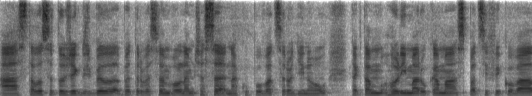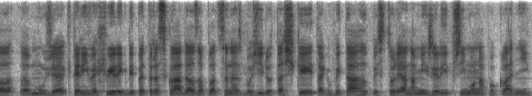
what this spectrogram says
A stalo se to, že když byl Petr ve svém volném čase nakupovat s rodinou, tak tam holýma rukama spacifikoval eh, muže, který ve chvíli, kdy Petr skládal zaplacené zboží do tašky, tak vytáhl pistoli a namířil ji přímo na pokladní.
